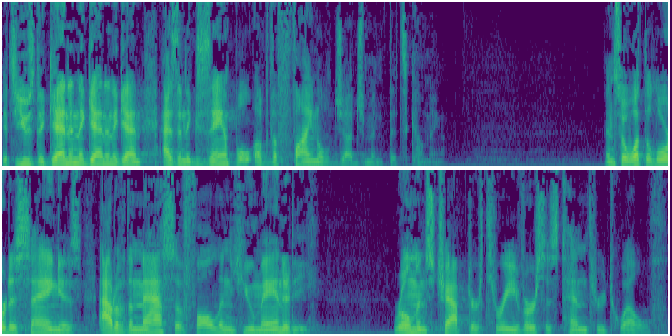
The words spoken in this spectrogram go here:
it's used again and again and again as an example of the final judgment that's coming. And so, what the Lord is saying is out of the mass of fallen humanity, Romans chapter 3, verses 10 through 12,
